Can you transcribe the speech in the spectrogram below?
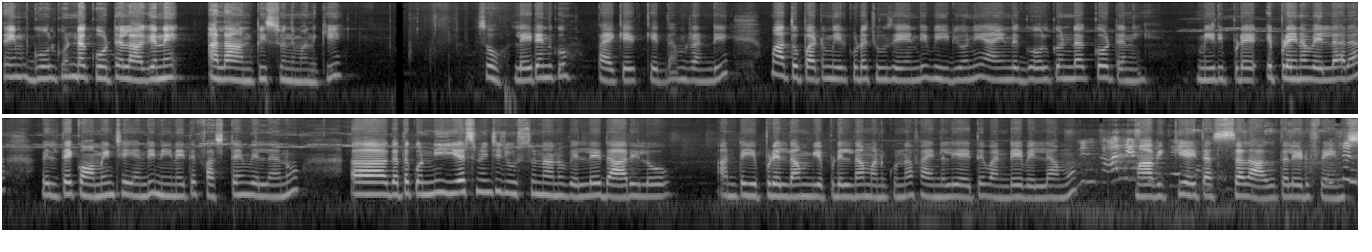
సేమ్ గోల్కొండ కోట లాగానే అలా అనిపిస్తుంది మనకి. సో లేట్ ఎందుకు? పైకి ఎక్కేద్దాం రండి. మాతో పాటు మీరు కూడా చూసేయండి వీడియోని అండ్ గోల్కొండ కోటని. మీరు ఇప్పుడే ఎప్పుడైనా వెళ్ళారా? వెళ్తే కామెంట్ చేయండి. నేనైతే ఫస్ట్ టైం వెళ్ళాను. గత కొన్ని ఇయర్స్ నుంచి చూస్తున్నాను వెళ్ళే దారిలో. అంటే ఎప్పుడు వెళ్దాం ఎప్పుడు వెళ్దాం అనుకున్నా ఫైనలీ అయితే వన్ డే వెళ్ళాము. మా విక్కీ అయితే అస్సలు ఆగుతలేడు ఫ్రెండ్స్.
